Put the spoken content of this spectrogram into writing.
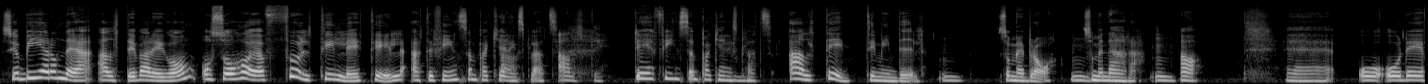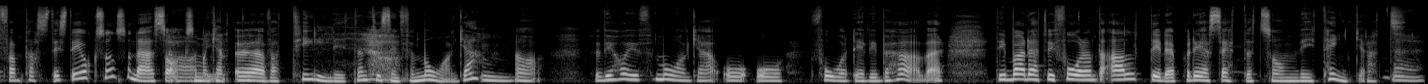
Så jag ber om det alltid varje gång och så har jag full tillit till att det finns en parkeringsplats. Alltid. Det finns en parkeringsplats alltid till min bil som är bra, som är nära. Ja. Eh, och, och det är fantastiskt. Det är också en sån där sak Ja, som man kan är öva tilliten till sin förmåga. Ja. För vi har ju förmåga att, att få det vi behöver. Det är bara det att vi får inte alltid det på det sättet som vi tänker att Nej.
